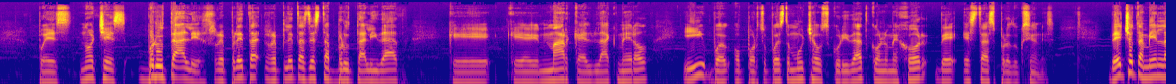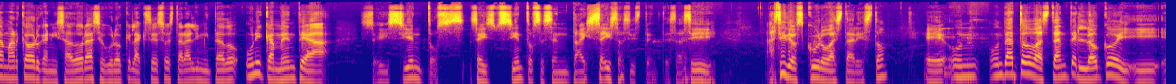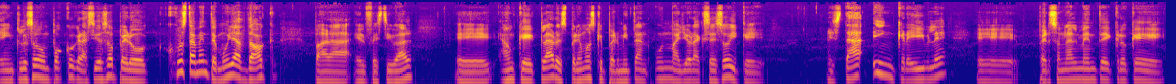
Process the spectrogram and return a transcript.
pues noches brutales, repletas de esta brutalidad que, que marca el black metal y por supuesto mucha oscuridad con lo mejor de estas producciones. De hecho, también la marca organizadora aseguró que el acceso estará limitado únicamente a 600, 666 asistentes. Así, así de oscuro va a estar esto. Eh, un, dato bastante loco y, e incluso un poco gracioso, pero justamente muy ad hoc para el festival. Eh, aunque claro, esperemos que permitan un mayor acceso y que está increíble. Eh, personalmente creo que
